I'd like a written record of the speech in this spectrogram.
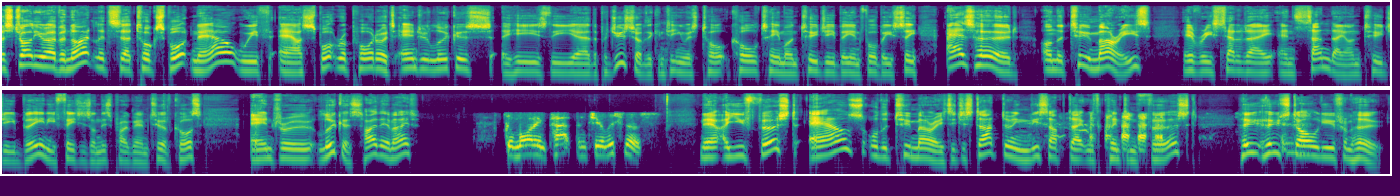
Australia overnight. Let's uh, talk sport now with our sport reporter. It's Andrew Lucas. He's the uh, the producer of the continuous talk, call team on 2GB and 4BC, as heard on the two Murrays every Saturday and Sunday on 2GB, and he features on this program too, of course. Andrew Lucas. Hi there, mate. Good morning, Pat, and to your listeners. Now, are you first ours or the two Murrays? Did you start doing this update with Clinton first? Who who stole you from who?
